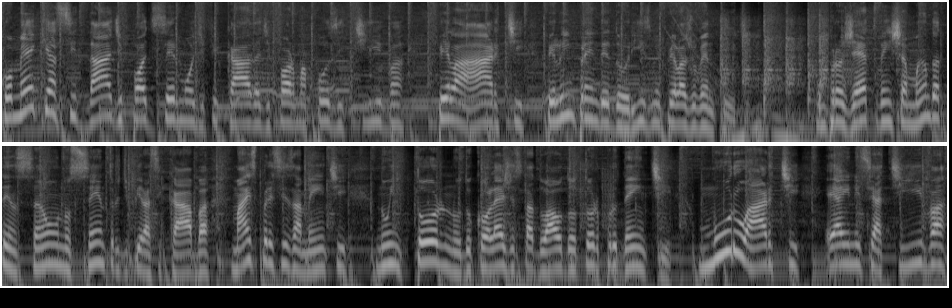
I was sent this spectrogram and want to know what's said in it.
Como é que a cidade pode ser modificada de forma positiva pela arte, pelo empreendedorismo e pela juventude? Um projeto vem chamando atenção no centro de Piracicaba, mais precisamente no entorno do Colégio Estadual Doutor Prudente. Muro Arte é a iniciativa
